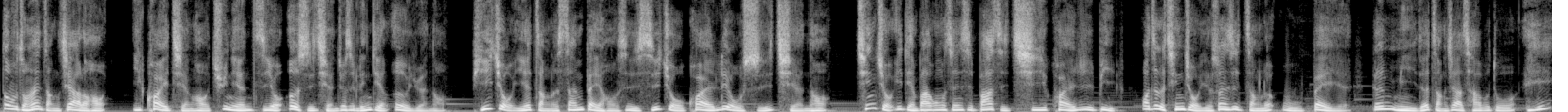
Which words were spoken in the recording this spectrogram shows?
豆腐总算涨价了哈，一块钱哈，去年只有二十钱，就是零点二元哦。啤酒也涨了三倍哈，是十九块六十钱哈。清酒一点八公升是八十七块日币，哇，这个清酒也算是涨了五倍耶，跟米的涨价差不多。诶，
